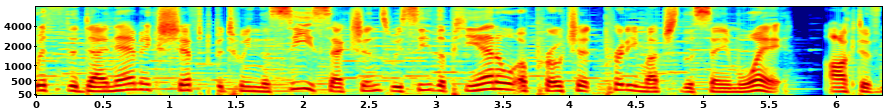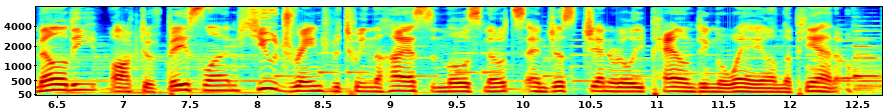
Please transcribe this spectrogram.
With the dynamic shift between the C sections, we see the piano approach it pretty much the same way. Octave melody, octave bassline, huge range between the highest and lowest notes, and just generally pounding away on the piano.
